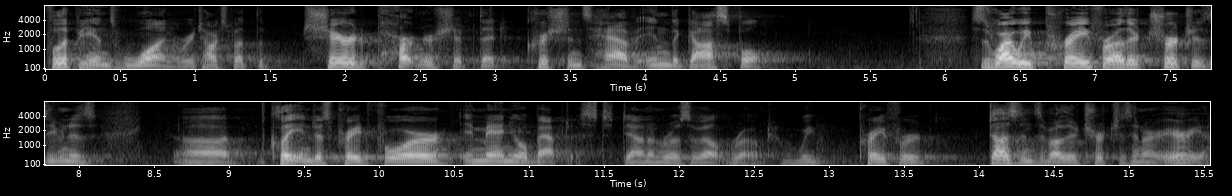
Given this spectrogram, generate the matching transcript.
Philippians 1, where he talks about the shared partnership that Christians have in the gospel. This is why we pray for other churches, even as uh, Clayton just prayed for Emmanuel Baptist down on Roosevelt Road. We pray for dozens of other churches in our area.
